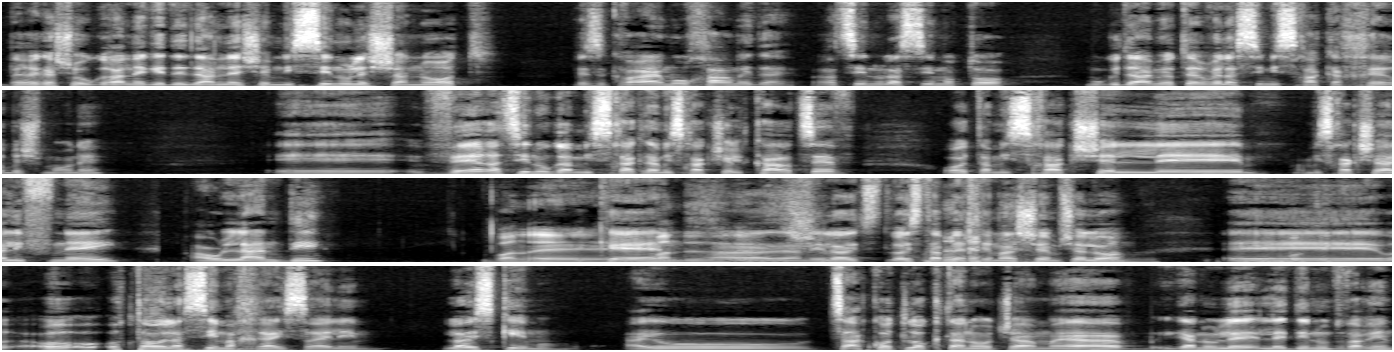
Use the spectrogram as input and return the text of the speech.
ברגע שהוגרל נגד עידן לשם ניסינו לשנות, וזה כבר היה מאוחר מדי. רצינו לשים אותו מוקדם יותר ולשים משחק אחר בשמונה. אה, ורצינו גם משחק, את המשחק של קרצב, או את המשחק של, אה, המשחק שהיה לפני, ההולנדי, אה, כן, אה, ש- אני לא אצ- לא אסתבך עם השם שלו, אותו לשים אחרי הישראלים, לא הסכימו, היו צעקות לא קטנות שם, היה, הגענו לדין ודברים,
